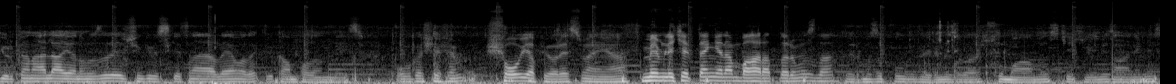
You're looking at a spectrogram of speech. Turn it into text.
Gürkan hala yanımızda değil çünkü bisikletini ayarlayamadık. Bir kamp alanındayız. Tolga şefim şov yapıyor resmen ya. Memleketten gelen baharatlarımızla. Kırmızı pul biberimiz var. Sumağımız, kekiğimiz, nanemiz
